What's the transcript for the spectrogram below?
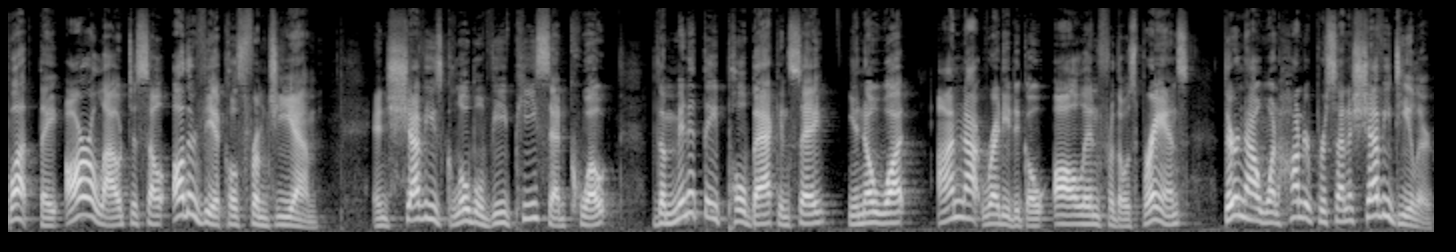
But they are allowed to sell other vehicles from GM. And Chevy's global VP said, quote, "The minute they pull back and say, "You know what? I'm not ready to go all in for those brands," they're now 100% a Chevy dealer.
